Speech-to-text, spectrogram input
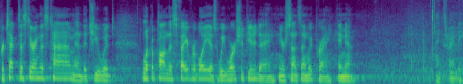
protect us during this time and that you would look upon this favorably as we worship you today. In your son's name we pray. Amen. Thanks, Randy.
